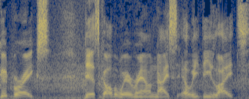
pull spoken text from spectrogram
Good brakes, disc all the way around, nice LED lights.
